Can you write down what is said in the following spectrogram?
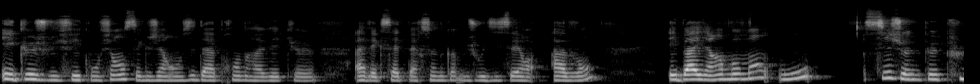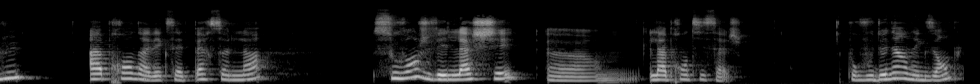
et que je lui fais confiance et que j'ai envie d'apprendre avec, avec cette personne comme je vous disais avant, et bah il y a un moment où si je ne peux plus apprendre avec cette personne-là, souvent je vais lâcher l'apprentissage. Pour vous donner un exemple,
